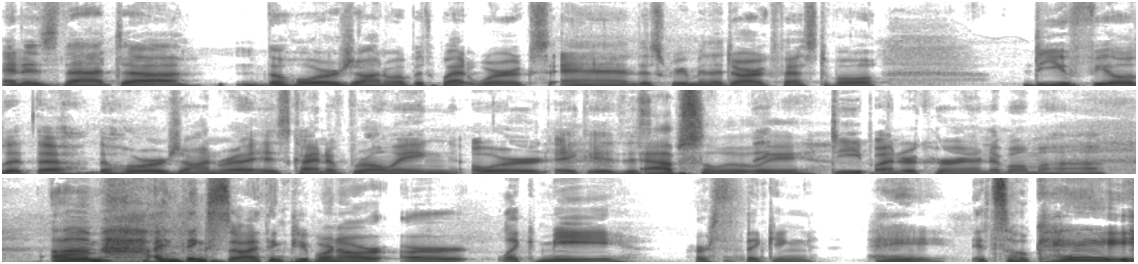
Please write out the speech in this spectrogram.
And is that uh, the horror genre with Wetworks and the Scream in the Dark festival? Do you feel that the the horror genre is kind of growing, or like, is this absolutely like, deep undercurrent of Omaha? Um, I think so. I think people now are, are like me are thinking, "Hey, it's okay.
